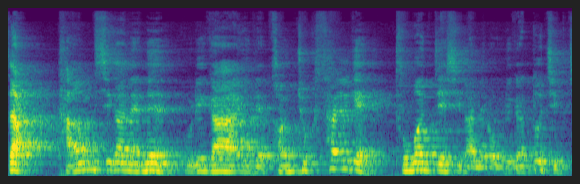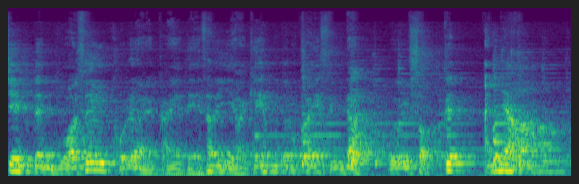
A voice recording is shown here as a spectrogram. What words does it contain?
자, 다음 시간에는 우리가 이제 건축 설계 두 번째 시간으로 우리가 또 집 지을 때 무엇을 고려할까에 대해서 이야기해 보도록 하겠습니다. 오늘 수업 끝. 안녕.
